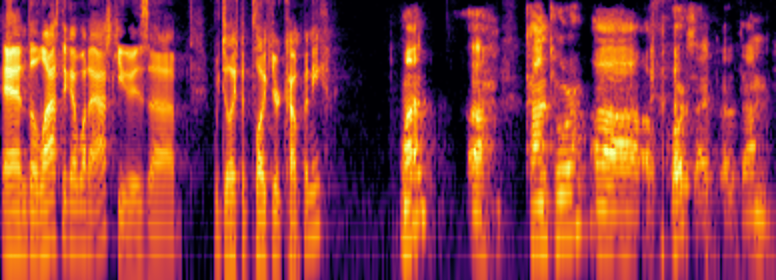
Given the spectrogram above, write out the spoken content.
And the last thing I want to ask you is, uh, would you like to plug your company? What? Uh, Contour, uh, of course. I, I'm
